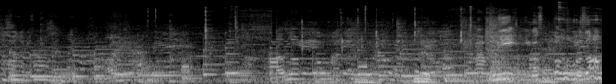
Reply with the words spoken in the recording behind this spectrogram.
기준으로 삼으면 돼. 네. 아 우리 이거 섞어 먹어서.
